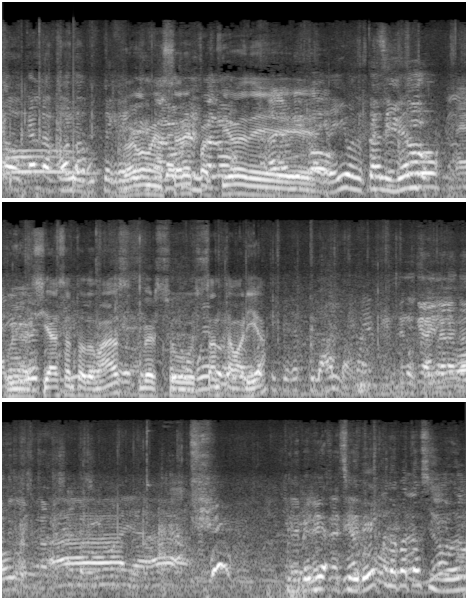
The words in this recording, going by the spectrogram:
Va a comenzar el partido de. Universidad de Santo Tomás versus Santa María. Si le si le pegas con la pata así, weón,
